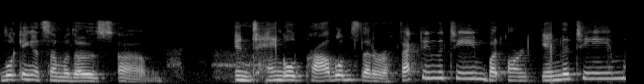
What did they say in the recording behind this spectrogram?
looking at some of those um, entangled problems that are affecting the team but aren't in the team?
